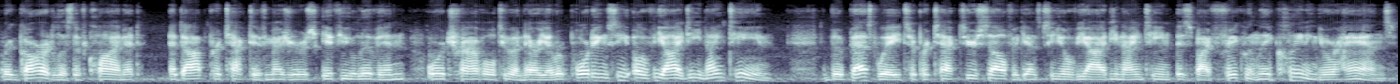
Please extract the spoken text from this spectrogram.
Regardless of climate, adopt protective measures if you live in or travel to an area reporting COVID-19. The best way to protect yourself against COVID-19 is by frequently cleaning your hands.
